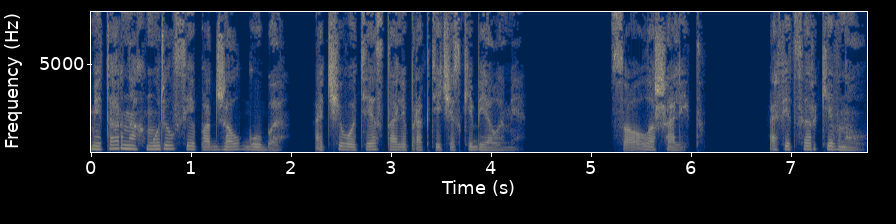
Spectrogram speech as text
Митар нахмурился и поджал губы, отчего те стали практически белыми. Соло шалит. Офицер кивнул.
